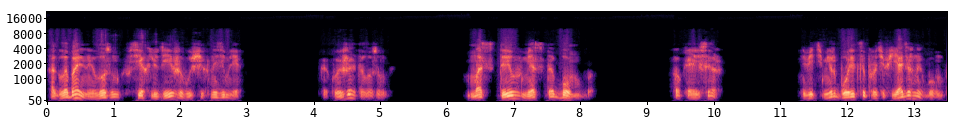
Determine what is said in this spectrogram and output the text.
а глобальный лозунг всех людей, живущих на Земле. Какой же это лозунг? Мосты вместо бомб. Окей, сэр. Ведь мир борется против ядерных бомб.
